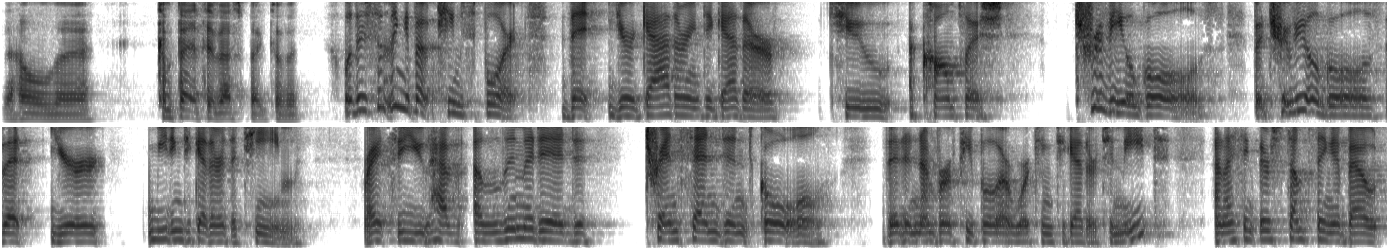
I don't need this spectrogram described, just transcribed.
the whole uh, competitive aspect of it. Well, there's something about team sports that you're gathering together to accomplish trivial goals, but trivial goals that you're meeting together as a team, right? So you have a limited transcendent goal that a number of people are working together to meet. And I think there's something about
